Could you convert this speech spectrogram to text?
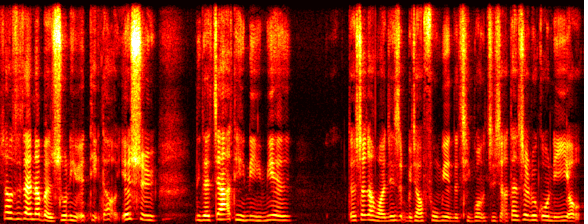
像是在那本书里面提到，也许你的家庭里面的生长环境是比较负面的情况之下，但是如果你有。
